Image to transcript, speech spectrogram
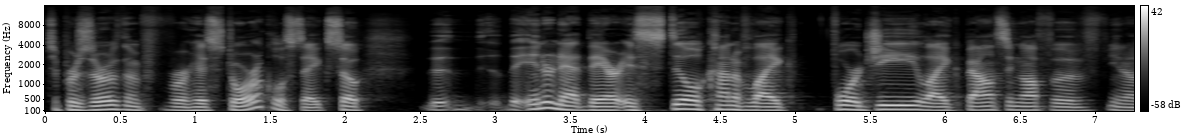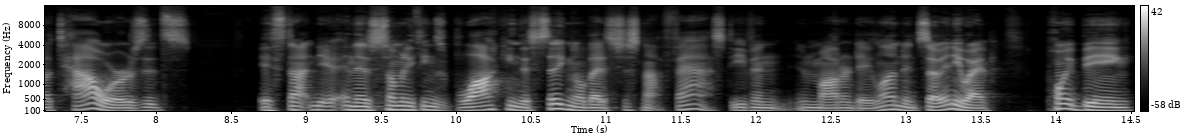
to preserve them for historical sake. So the, the internet there is still kind of like 4G like bouncing off of you know towers. It's it's not and there's so many things blocking the signal that it's just not fast even in modern day London. So anyway point being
